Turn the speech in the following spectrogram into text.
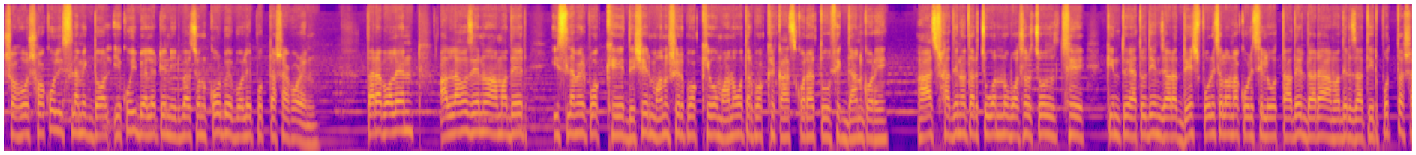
সহ সকল ইসলামিক দল একই ব্যালটে নির্বাচন করবে বলে প্রত্যাশা করেন। তারা বলেন আল্লাহ যেন আমাদের ইসলামের পক্ষে দেশের মানুষের পক্ষে ও মানবতার পক্ষে কাজ করার তৌফিক দান করে। আজ স্বাধীনতার চুয়ান্ন বছর চলছে, কিন্তু এতদিন যারা দেশ পরিচালনা করেছিল তাদের দ্বারা আমাদের জাতির প্রত্যাশা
